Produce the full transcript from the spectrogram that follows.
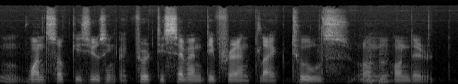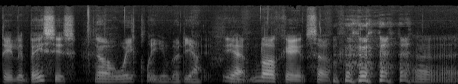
mm, one SOC is using like 37 different like tools on Mhm. on their daily basis. No, weekly, but yeah. Yeah, okay, so uh,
